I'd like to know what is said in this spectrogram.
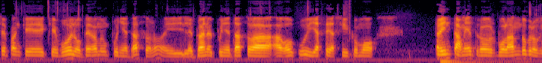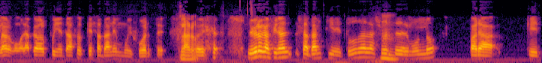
sepan que, que, vuelo pégame un puñetazo no y le pegan el puñetazo a, Goku y hace así como 30 metros volando, pero claro, como le ha pegado el puñetazo es que Satán es muy fuerte. Claro. yo creo que al final Satán tiene toda la suerte mm. del mundo para que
